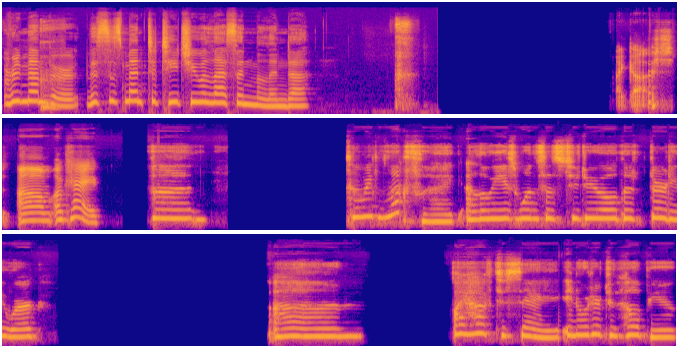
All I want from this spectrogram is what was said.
Remember, this is meant to teach you a lesson, Melinda. My gosh. Um. Okay. Uh, so it looks like Eloise wants us to do all the dirty work. Um, I have to say, in order to help you,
